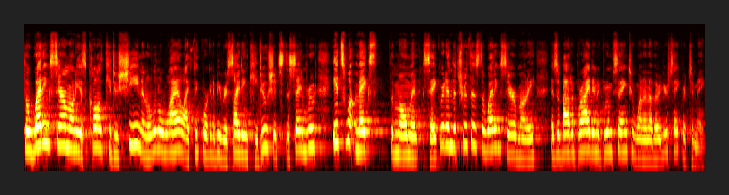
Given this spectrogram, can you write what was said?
the wedding ceremony is called Kiddushin. In a little while, I think we're going to be reciting Kiddush. It's the same root. It's what makes the moment sacred. And the truth is, the wedding ceremony is about a bride and a groom saying to one another, You're sacred to me.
